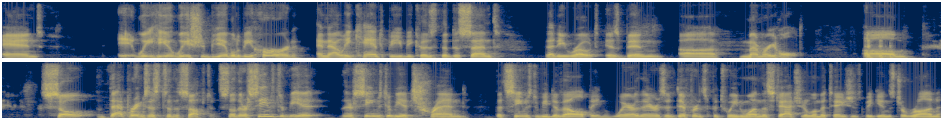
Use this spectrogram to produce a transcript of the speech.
and it, we he we should be able to be heard. And now he can't be because the dissent that he wrote has been uh, memory hold. Um, so that brings us to the substance. So there seems to be a there seems to be a trend that seems to be developing where there's a difference between when the statute of limitations begins to run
